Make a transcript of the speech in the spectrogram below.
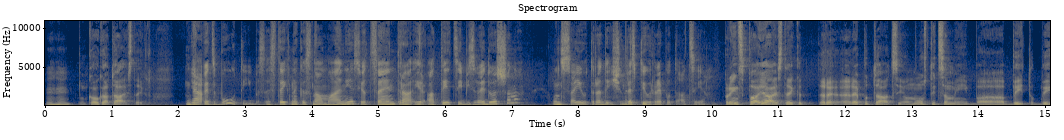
Mm -hmm. Kaut kā tā es teiktu. Bet Jā. pēc būtības es teiktu, nekas nav mainījies, jo centrā ir attiecību izveidošana un sajūta radīšana, respektīvi reputācija. Principā, jā, es teiktu, ka re, reputācija un uzticamība B2B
